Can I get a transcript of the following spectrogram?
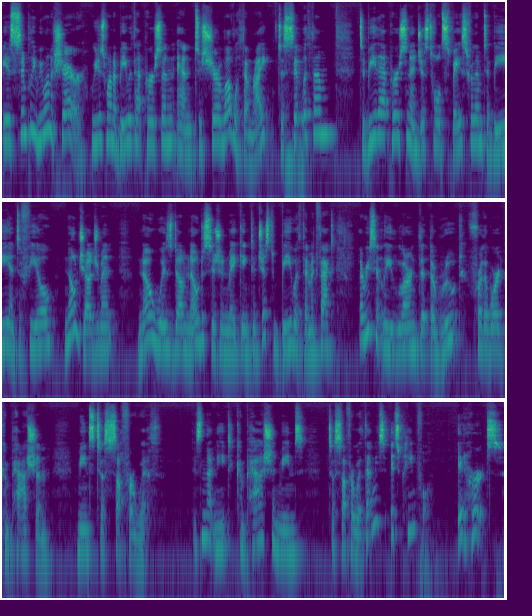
is simply we want to share. We just want to be with that person and to share love with them, right? To mm-hmm. sit with them, to be that person and just hold space for them to be and to feel. No judgment, no wisdom, no decision making, to just be with them. In fact, I recently learned that the root for the word compassion means to suffer with. Isn't that neat? Compassion means to suffer with. That means it's painful, it hurts,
